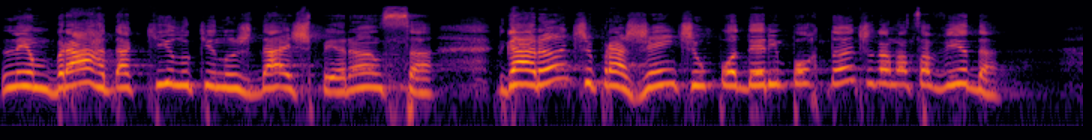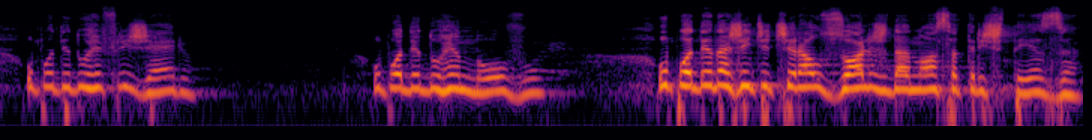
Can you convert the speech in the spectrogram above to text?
lembrar daquilo que nos dá esperança, garante para a gente um poder importante na nossa vida: o poder do refrigério, o poder do renovo, o poder da gente tirar os olhos da nossa tristeza.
